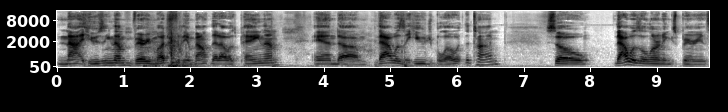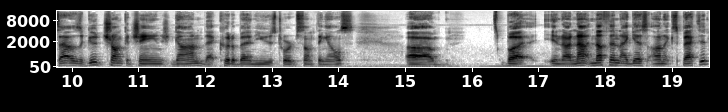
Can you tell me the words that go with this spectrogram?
not using them very much for the amount that I was paying them. And um, that was a huge blow at the time. So that was a learning experience. That was a good chunk of change gone that could have been used towards something else. Um, but you know, not nothing I guess unexpected.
